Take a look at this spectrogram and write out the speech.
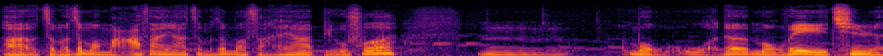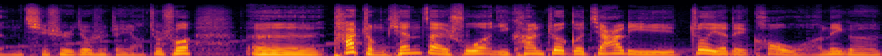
啊，怎么这么麻烦呀，怎么这么烦呀？比如说，嗯。某我的某位亲人其实就是这样，就是说，呃，他整天在说，你看这个家里这也得靠我，那个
